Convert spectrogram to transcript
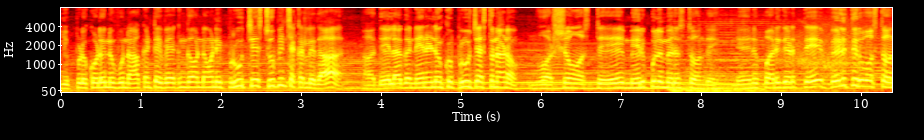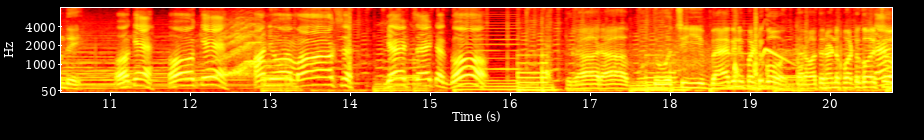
ఇప్పుడు కూడా నువ్వు నాకంటే వేగంగా ఉన్నావని ప్రూవ్ చేసి చూపించక్కర్లేదా? అదేలాగా నేను నీకు ప్రూవ్ చేస్తున్నాను. వర్షం వస్తే మెరుపులు మెరుస్తోంది. నేను పరిగెడితే వెలుతురు వస్తోంది. Okay okay. On your marks get set go రా రా. ముందు వచ్చి ఈ బ్యాగ్ని పట్టుకో. తర్వాత నన్ను పట్టుకోవచ్చు.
